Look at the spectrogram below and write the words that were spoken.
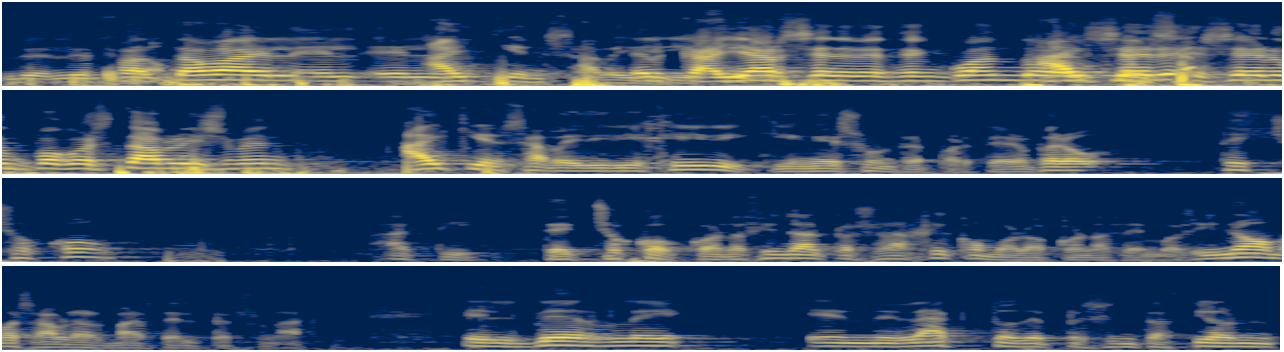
le, faltaba el, el, Hay quien sabe el callarse de vez en cuando, Hay ser, ser un poco establishment. Hay quien sabe dirigir y quien es un reportero, pero te chocó a ti, te chocó conociendo al personaje como lo conocemos. Y no vamos a hablar más del personaje. El verle en el acto de presentación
